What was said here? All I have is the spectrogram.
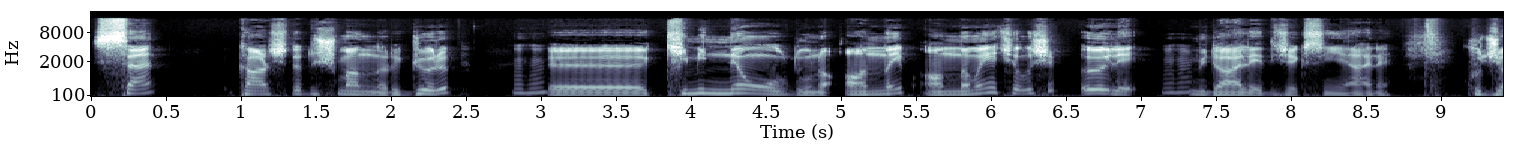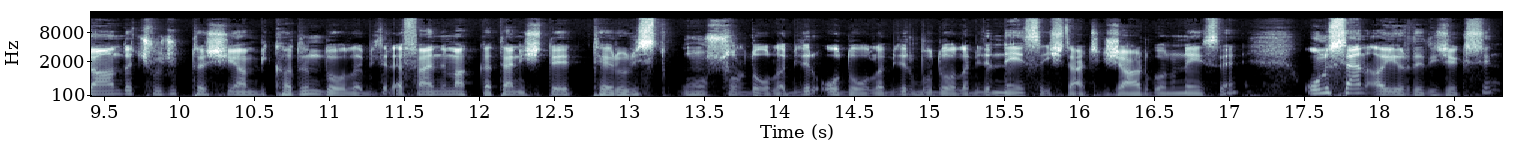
Sen karşıda düşmanları görüp Hı hı. e, kimin ne olduğunu anlayıp anlamaya çalışıp öyle Hı hı. müdahale edeceksin yani. Kucağında çocuk taşıyan bir kadın da olabilir. Efendim hakikaten işte terörist unsur da olabilir. O da olabilir, bu da olabilir. Neyse işte artık jargonu neyse. Onu sen ayırt edeceksin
